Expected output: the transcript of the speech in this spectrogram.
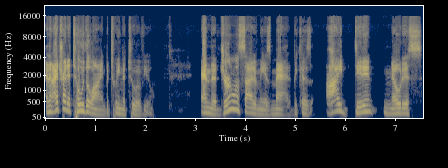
and then I try to toe the line between the two of you, and the journalist side of me is mad because I didn't notice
